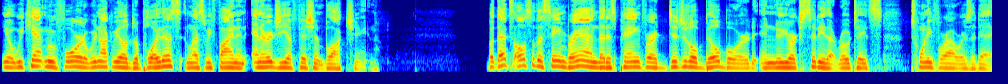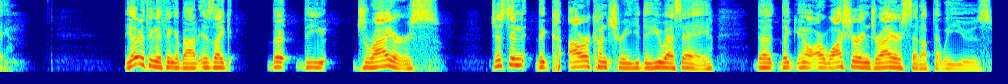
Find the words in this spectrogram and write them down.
you know, we can't move forward, or we're not gonna be able to deploy this unless we find an energy efficient blockchain. But that's also the same brand that is paying for a digital billboard in New York City that rotates 24 hours a day. The other thing to think about is like the the dryers just in the our country, the USA, the the you know our washer and dryer setup that we use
